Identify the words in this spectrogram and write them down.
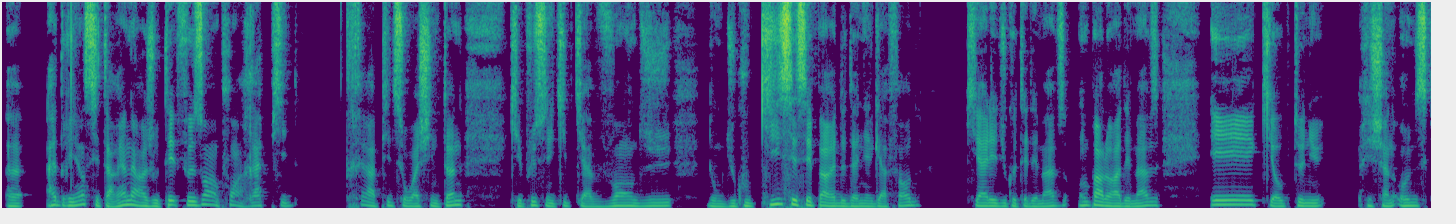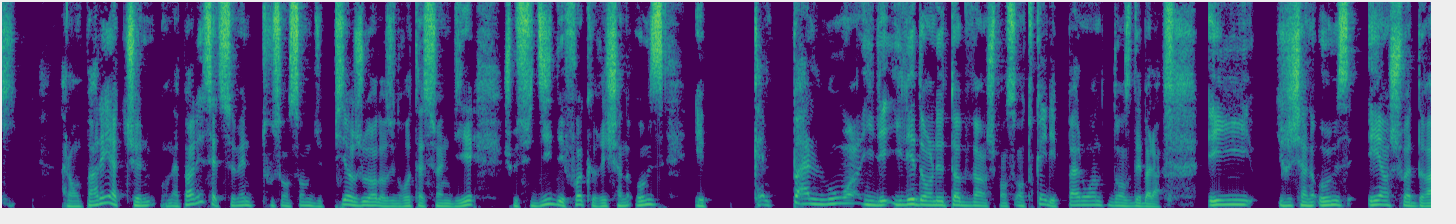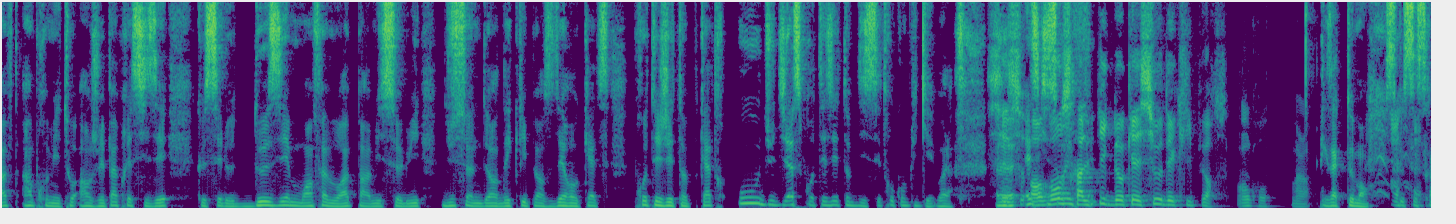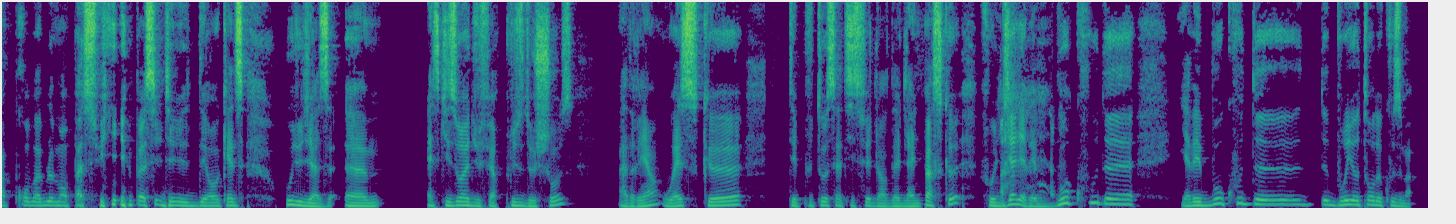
Euh, Adrien, si tu rien à rajouter, faisons un point rapide très rapide sur Washington, qui est plus une équipe qui a vendu, donc du coup, qui s'est séparé de Daniel Gafford, qui est allé du côté des Mavs, on parlera des Mavs, et qui a obtenu Richan Holmes, qui alors on parlait actuellement, on a parlé cette semaine tous ensemble du pire joueur dans une rotation NBA. Je me suis dit des fois que Richan Holmes est quand même pas loin, il est, il est dans le top 20, je pense. En tout cas, il est pas loin dans ce débat-là. Et Richard Holmes et un choix de draft, un premier tour. Alors je vais pas préciser que c'est le deuxième moins favorable parmi celui du Thunder, des Clippers, des Rockets, protégé top 4 ou du Jazz protégé top 10. C'est trop compliqué. Voilà. Euh, en gros, ce sera le pic ou des Clippers. En gros. Voilà. Exactement. Parce que ce sera probablement pas celui, pas celui des, Rockets ou du Jazz. Euh, est-ce qu'ils auraient dû faire plus de choses, Adrien, ou est-ce que t'es plutôt satisfait de leur deadline. Parce que faut le dire il y avait beaucoup de il y avait beaucoup de, de bruit autour de Kuzma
